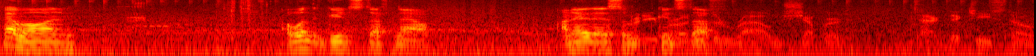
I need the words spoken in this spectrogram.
Come on. I want the good stuff now. I know there's some good stuff. round, Shepard. Tag the keystone.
